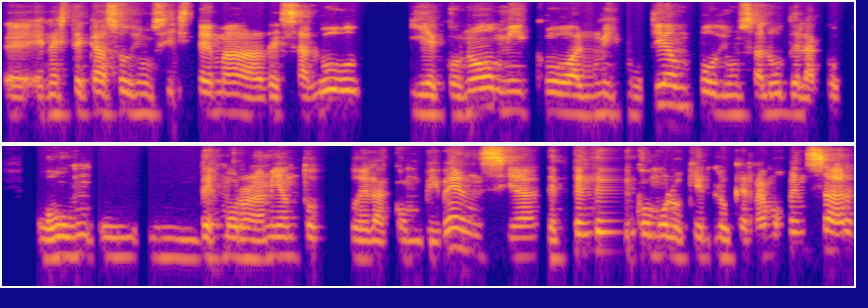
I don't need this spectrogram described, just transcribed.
eh, en este caso de un sistema de salud y económico al mismo tiempo, de un salud de la o un, un, un desmoronamiento de la convivencia, depende de cómo lo, que, querramos pensar,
